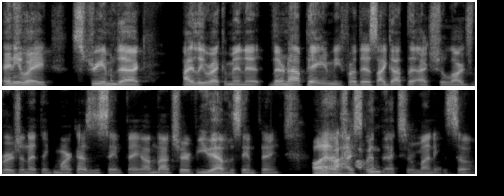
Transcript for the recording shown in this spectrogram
anyway, Stream Deck highly recommend it. They're not paying me for this. I got the extra large version. I think Mark has the same thing. I'm not sure if you have the same thing. I, I, I spent the extra money, so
